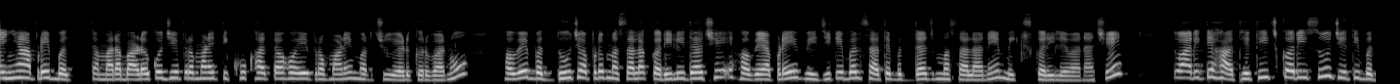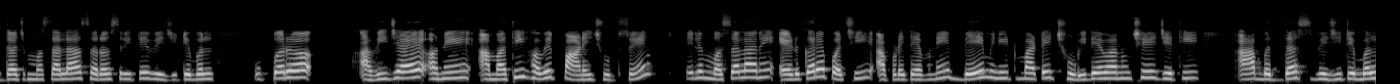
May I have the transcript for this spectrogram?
અહીંયા આપણે તમારા બાળકો જે પ્રમાણે તીખું ખાતા હોય એ પ્રમાણે મરચું એડ કરવાનું. હવે બધું જ આપણે મસાલા કરી લીધા છે. હવે આપણે વેજીટેબલ સાથે બધા જ મસાલાને મિક્સ કરી લેવાના છે. તો આ રીતે હાથેથી જ કરીશું, જેથી બધા જ મસાલા સરસ રીતે વેજીટેબલ ઉપર આવી જાય અને આમાંથી હવે પાણી છૂટશે. એટલે મસાલાને એડ કર્યા પછી આપણે તેમને બે મિનિટ માટે છોડી દેવાનું છે, જેથી આ બધા વેજીટેબલ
